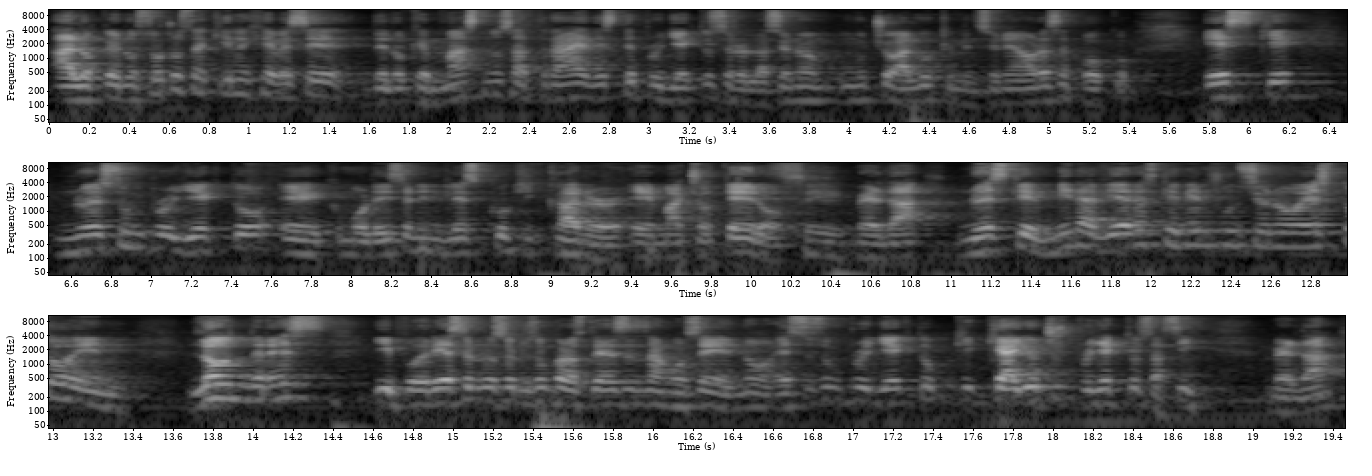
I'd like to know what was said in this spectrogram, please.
a lo que nosotros aquí en el GBC, de lo que más nos atrae de este proyecto, se relaciona mucho a algo que mencioné ahora hace poco, es que no es un proyecto, eh, como le dicen en inglés, cookie cutter, eh, machotero, ¿verdad? No es que, mira, vieras que bien funcionó esto en Londres y podría ser una solución para ustedes en San José. No, ese es un proyecto que, que hay otros proyectos así, ¿verdad?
